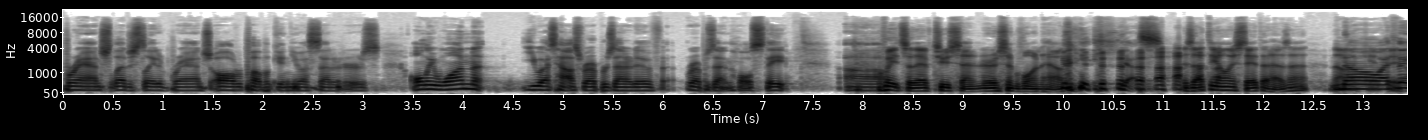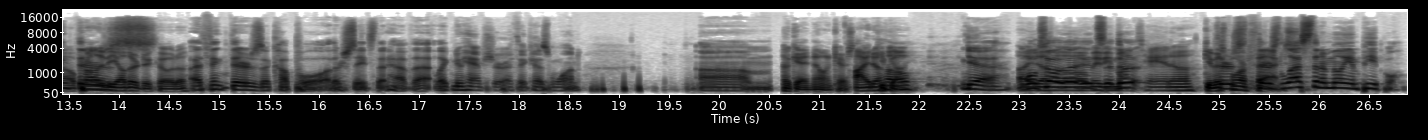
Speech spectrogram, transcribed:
branch, legislative branch, all Republican U.S. senators. Only one U.S. House representative representing the whole state. Um, wait, so they have two senators in one house? yes. is that the only state that has that? No, I it think No, probably the other Dakota. I think there's a couple other states that have that. Like New Hampshire, I think has one. Okay, no one cares. Keep Idaho, going. Yeah. Idaho, well, so it's, maybe there- Montana. Give us there's, more facts. there's less than a million people.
